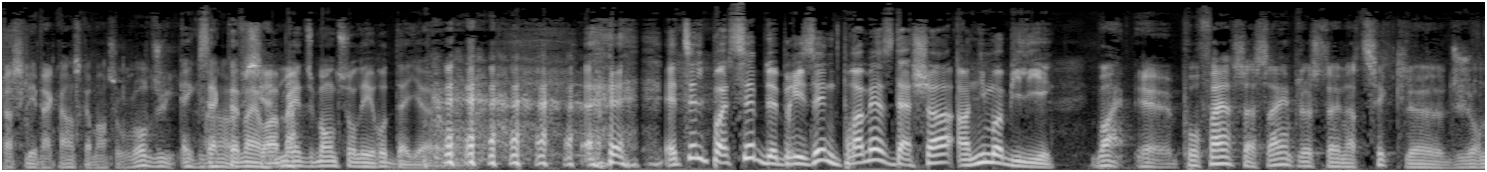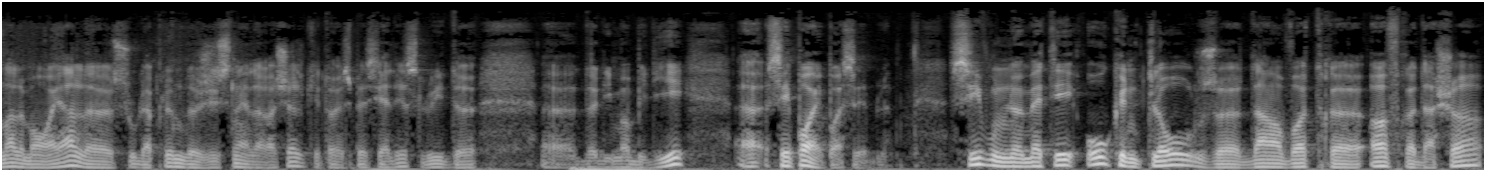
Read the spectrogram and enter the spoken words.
Parce que les vacances commencent aujourd'hui. Exactement. Il y aura du monde sur les routes d'ailleurs. Est-il possible de briser une promesse d'achat en immobilier? Ouais, euh, pour faire ça simple, c'est un article du Journal de Montréal euh, sous la plume de Ghislain Larochelle, qui est un spécialiste, lui, de, euh, de l'immobilier. c'est pas impossible. Si vous ne mettez aucune clause dans votre offre d'achat,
